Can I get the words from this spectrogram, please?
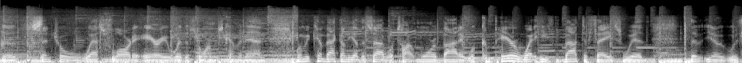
the central West Florida area where the storm is coming in. When we come back on the other side, we'll talk more about it. We'll compare what he's about to face with the, you know, with,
